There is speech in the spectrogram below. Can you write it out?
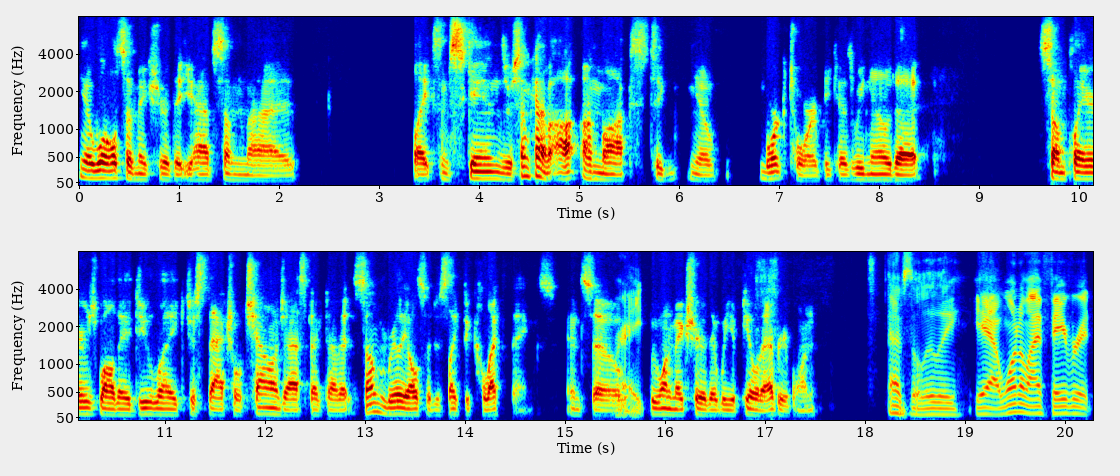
you know, we'll also make sure that you have some uh, like some skins or some kind of unlocks to you know work toward because we know that some players while they do like just the actual challenge aspect of it some really also just like to collect things and so Right. we want to make sure that we appeal to everyone Absolutely. Yeah, one of my favorite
